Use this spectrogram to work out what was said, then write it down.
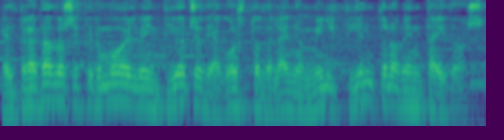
El tratado se firmó el 28 de agosto del año 1192.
